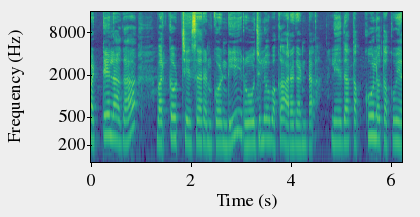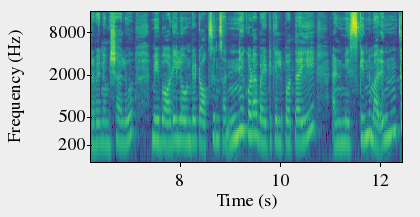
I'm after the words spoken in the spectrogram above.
పట్టేలాగా వర్కౌట్ చేశారనుకోండి రోజులో ఒక అరగంట లేదా తక్కువలో తక్కువ ఇరవై నిమిషాలు మీ బాడీలో ఉండే టాక్సిన్స్ అన్నీ కూడా బయటికి వెళ్ళిపోతాయి అండ్ మీ స్కిన్ మరింత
